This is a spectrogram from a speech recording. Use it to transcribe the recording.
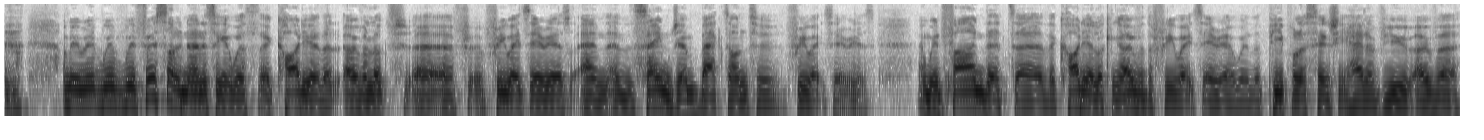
I mean, we, we, we first started noticing it with uh, cardio that overlooked uh, f- free weights areas, and, and the same gym backed onto free weights areas. And we'd found that uh, the cardio looking over the free weights area, where the people essentially had a view over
